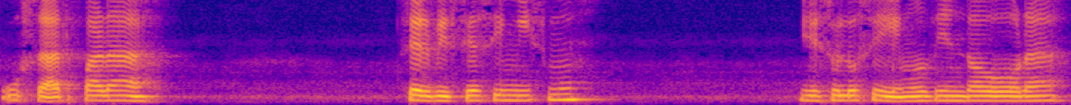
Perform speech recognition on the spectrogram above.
usar para servirse a sí mismo. Y eso lo seguimos viendo ahora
